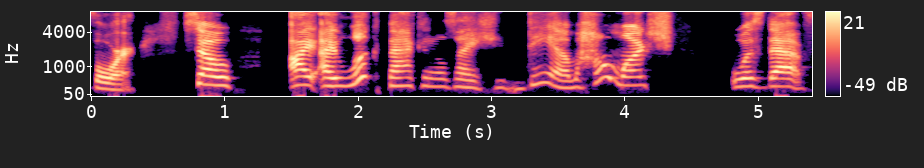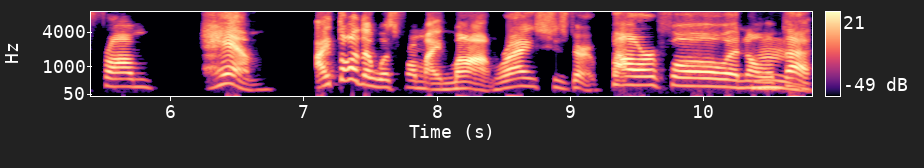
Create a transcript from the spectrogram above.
for. So I, I look back and I was like, damn, how much was that from him I thought that was from my mom, right? She's very powerful and all mm. of that.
